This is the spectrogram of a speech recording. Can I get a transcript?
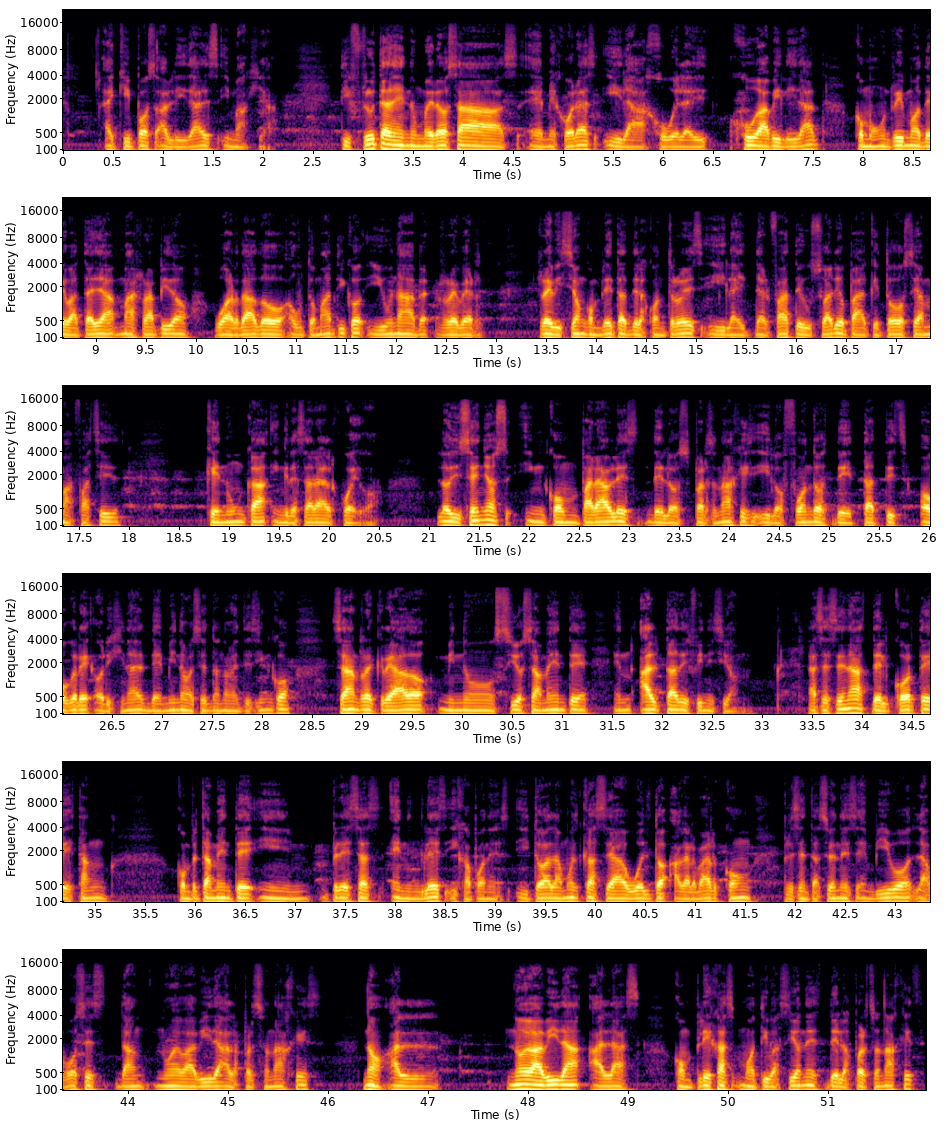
equipos, habilidades y magia. Disfruta de numerosas eh, mejoras y la jugabili- jugabilidad como un ritmo de batalla más rápido, guardado automático y una revisión completa de los controles y la interfaz de usuario para que todo sea más fácil que nunca ingresar al juego. Los diseños incomparables de los personajes y los fondos de Tactics Ogre original de 1995 se han recreado minuciosamente en alta definición. Las escenas del corte están completamente impresas en inglés y japonés y toda la música se ha vuelto a grabar con presentaciones en vivo. Las voces dan nueva vida a los personajes. No, al nueva vida a las complejas motivaciones de los personajes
